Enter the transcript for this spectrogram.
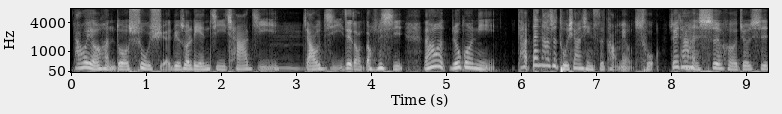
它会有很多数学，比如说连级、差级、嗯，交集这种东西。然后如果你它，但它是图像型思考没有错，所以它很适合就是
